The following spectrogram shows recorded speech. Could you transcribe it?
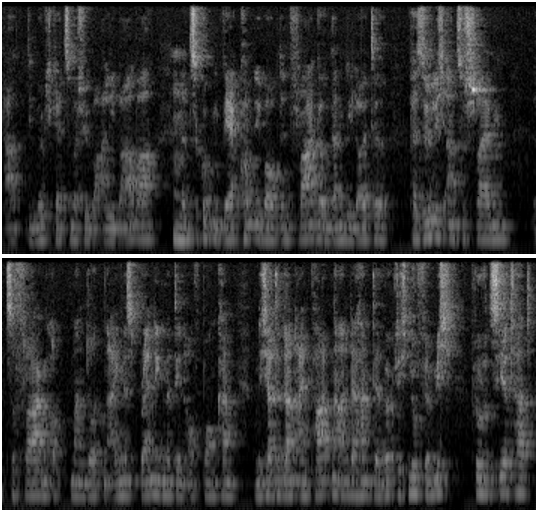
ja, die Möglichkeit zum Beispiel über Alibaba mhm. äh, zu gucken, wer kommt überhaupt in Frage und dann die Leute persönlich anzuschreiben, zu fragen, ob man dort ein eigenes Branding mit denen aufbauen kann. Und ich hatte dann einen Partner an der Hand, der wirklich nur für mich produziert hat.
